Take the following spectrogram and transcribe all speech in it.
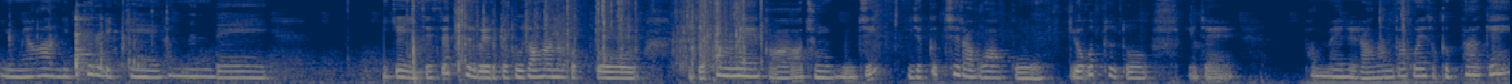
유명한 리틀 리케 샀는데 이게 이제 세트로 이렇게 구성하는 것도 이제 판매가 중지 이제 끝이라고 하고 요거트도 이제 판매를 안 한다고 해서 급하게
